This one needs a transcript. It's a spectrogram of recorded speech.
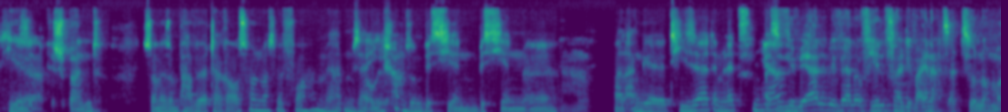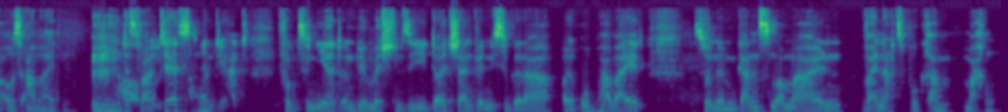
Hier. Wir sind gespannt. Sollen wir so ein paar Wörter raushauen, was wir vorhaben? Wir hatten es ja oh, eh ja. schon so ein bisschen, ein bisschen äh, ja mal angeteasert im letzten Jahr. Also wir werden, wir werden auf jeden Fall die Weihnachtsaktion nochmal ausarbeiten. Das war ein Test und die hat funktioniert und wir möchten sie Deutschland, wenn nicht sogar europaweit, zu einem ganz normalen Weihnachtsprogramm machen,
